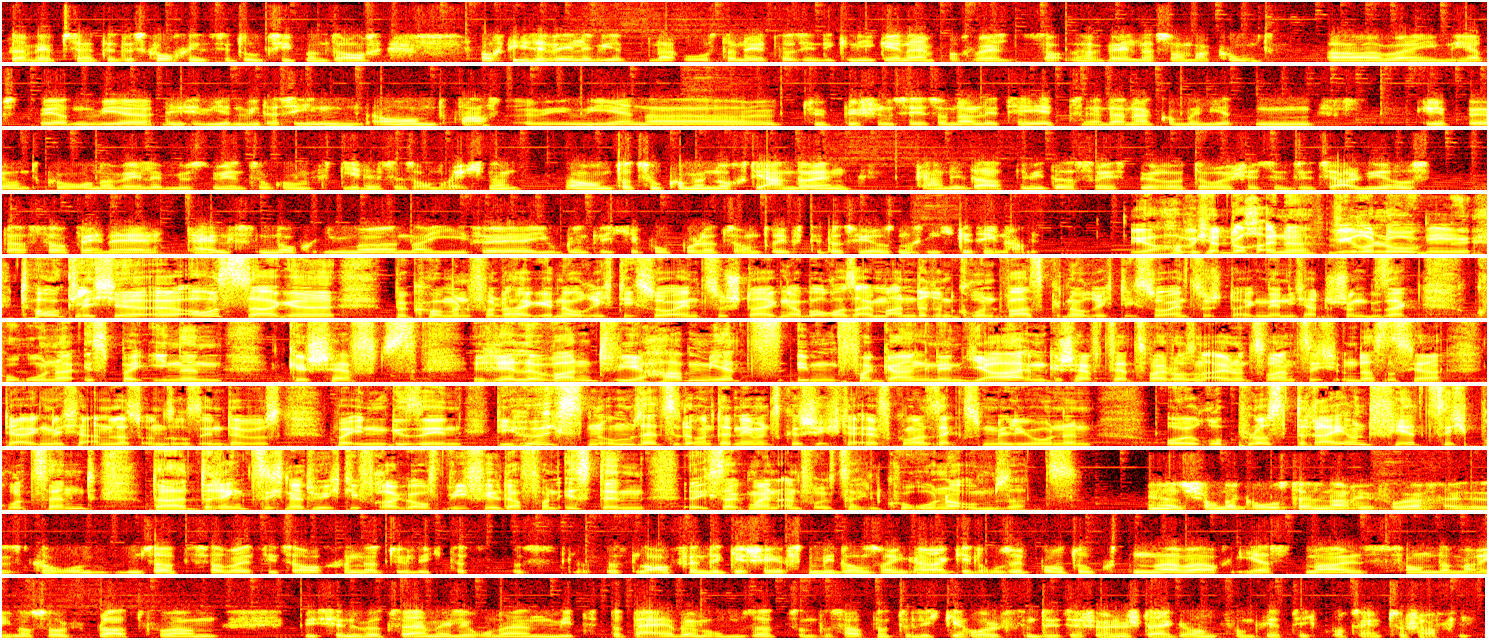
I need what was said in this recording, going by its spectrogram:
der Webseite des Kochinstituts sieht man es auch. Auch diese Welle wird nach Ostern etwas in die Knie gehen, einfach weil, weil der Sommer kommt. Aber im Herbst werden wir diese Viren wieder sehen und fast wie einer typischen Saisonalität, in einer kombinierten Grippe- und Corona-Welle müssen wir in Zukunft jede Saison rechnen. Und dazu kommen noch die anderen Kandidaten wie das respiratorische Syncytialvirus, das auf eine teils noch immer naive jugendliche Population trifft, die das Virus noch nicht gesehen haben ja, habe ich ja doch eine virologen-taugliche äh, Aussage bekommen. Von daher genau richtig so einzusteigen. Aber auch aus einem anderen Grund war es genau richtig so einzusteigen, denn ich hatte schon gesagt, Corona ist bei Ihnen geschäftsrelevant. Wir haben jetzt im vergangenen Jahr, im Geschäftsjahr 2021, und das ist ja der eigentliche Anlass unseres Interviews, bei Ihnen gesehen, die höchsten Umsätze der Unternehmensgeschichte, 11,6 Millionen Euro plus 43 Prozent. Da drängt sich natürlich die Frage auf, wie viel davon ist denn, ich sag mal in Anführungszeichen, Corona-Umsatz? Ja, das ist schon der Großteil nach wie vor, also das Corona-Umsatz, aber es ist auch natürlich das, das, das laufende Geschäft mit unseren Karagellose-Produkten, aber auch erstmals von der Marinosolf-Plattform bisschen über zwei Millionen mit dabei beim Umsatz und das hat natürlich geholfen, diese schöne Steigerung von 40 Prozent zu schaffen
